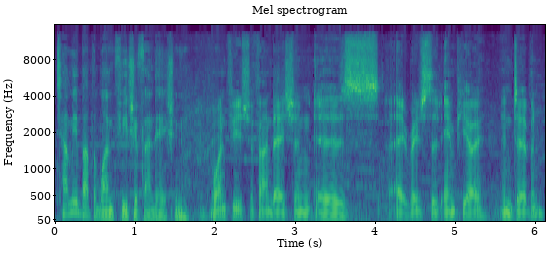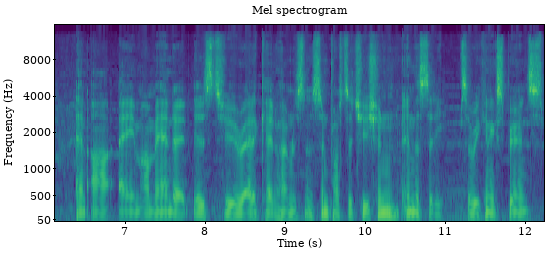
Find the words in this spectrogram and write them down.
tell me about the One Future Foundation. One Future Foundation is a registered NPO in Durban, and our aim, our mandate, is to eradicate homelessness and prostitution in the city so we can experience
